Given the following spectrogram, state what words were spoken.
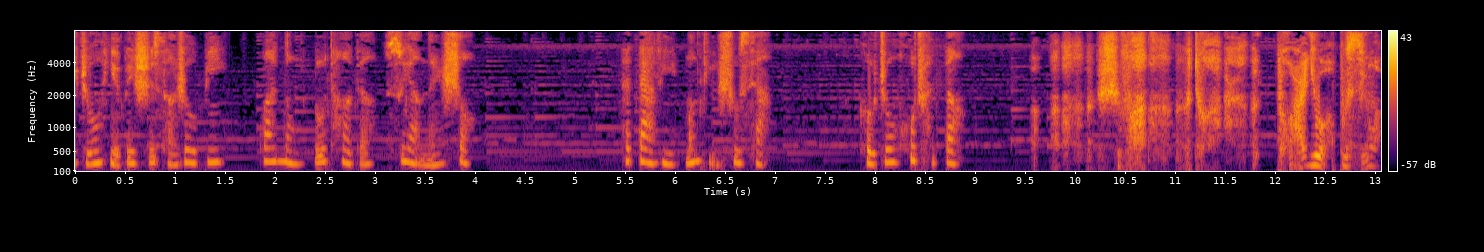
竹也被石嫂肉逼刮弄撸套的酥痒难受，他大力猛顶树下。口中呼喘道：“师傅，徒儿，徒儿又要不行了。”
